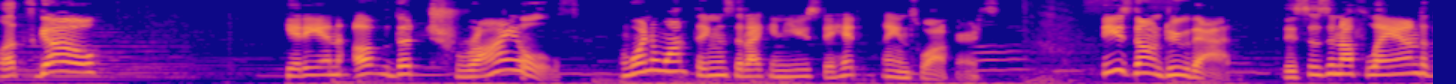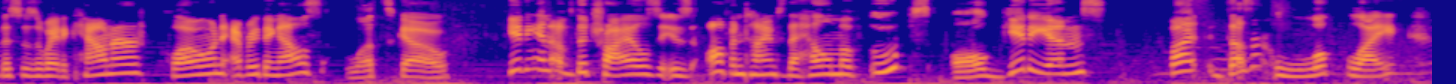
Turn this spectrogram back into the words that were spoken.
Let's go! Gideon of the Trials. I'm going to want things that I can use to hit Planeswalkers. These don't do that. This is enough land. This is a way to counter, clone, everything else. Let's go. Gideon of the Trials is oftentimes the helm of oops, all Gideons, but it doesn't look like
